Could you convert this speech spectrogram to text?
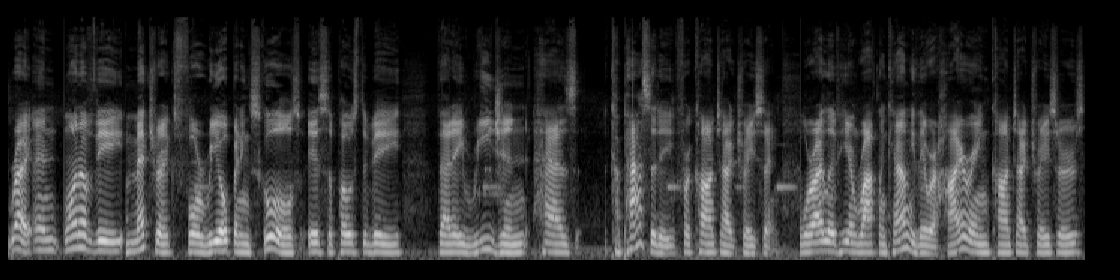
Right, and one of the metrics for reopening schools is supposed to be that a region has capacity for contact tracing. Where I live here in Rockland County, they were hiring contact tracers,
